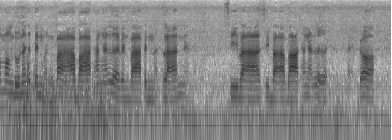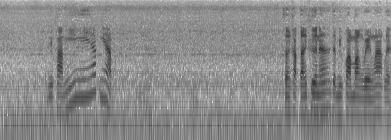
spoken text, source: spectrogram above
เขามองดูน่าจะเป็นเหมือนบาร์บาร์ทั้งนั้นเลยเป็นบาร์เป็นร้านเนี่ยซีบาร์ซีบาร์บาร์ทั้งนั้นเลย แต่ก็มีความเงียบเงียบส่วนขับตอนคืนนะ จะมีความวังเวงมากเลย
